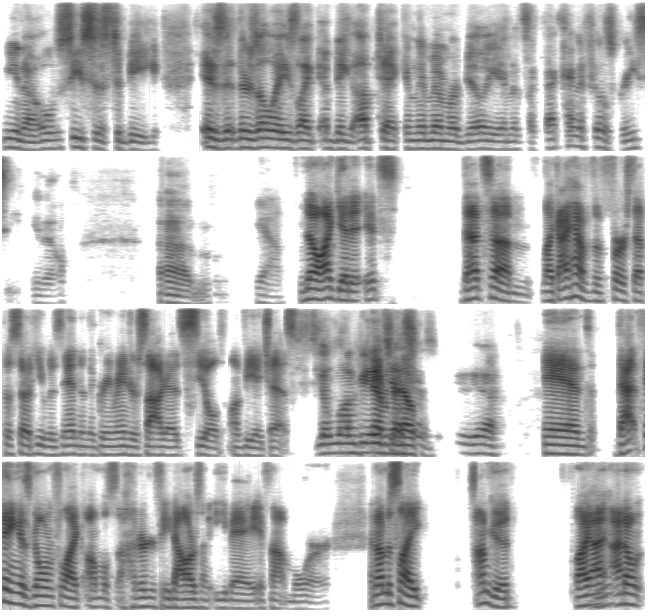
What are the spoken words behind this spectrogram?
You know ceases to be is that there's always like a big uptick in their memorabilia and it's like that kind of feels greasy you know um Yeah. No, I get it. It's that's um like I have the first episode he was in in the Green Ranger saga. It's sealed on VHS. sealed on Never been VHS. opened. yeah and that thing is going for like almost $150 on eBay, if not more. And I'm just like, I'm good. Like Mhm. I, I don't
